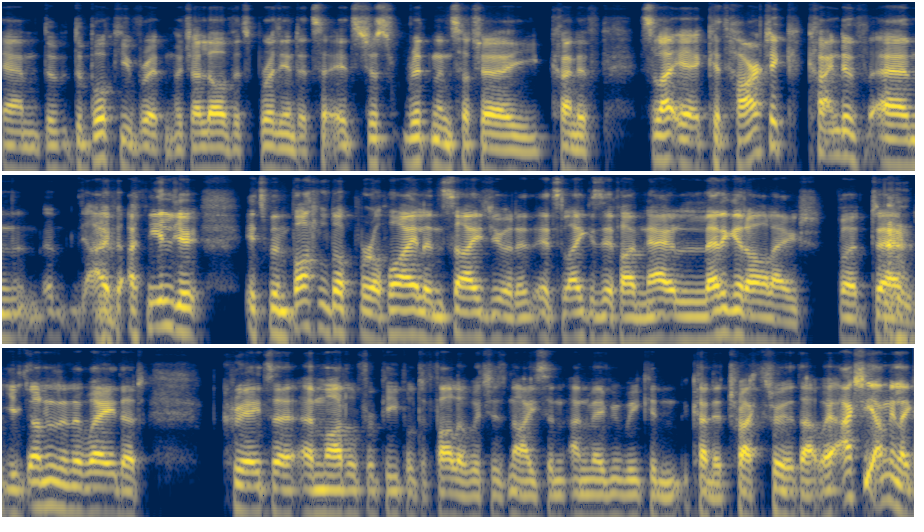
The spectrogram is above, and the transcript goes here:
um the, the book you've written which i love it's brilliant. It's it's just written in such a kind of slightly a cathartic kind of um I, I feel you it's been bottled up for a while inside you and it, it's like as if i'm now letting it all out. But um, you've done it in a way that creates a, a model for people to follow, which is nice. And, and maybe we can kind of track through it that way. Actually, I mean, like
